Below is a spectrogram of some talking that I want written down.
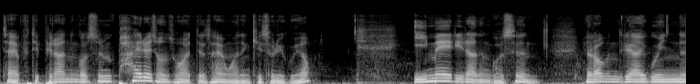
자, FTP라는 것은 파일을 전송할 때 사용하는 기술이고요. 이메일이라는 것은 여러분들이 알고 있는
